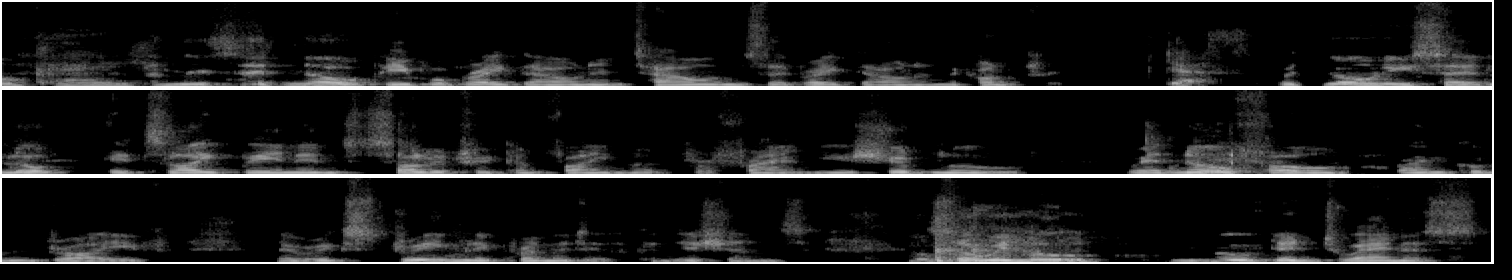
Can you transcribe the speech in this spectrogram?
okay and they said, no, people break down in towns, they break down in the country. yes But Joni said, look, it's like being in solitary confinement for Fran. You should move. We had no phone. Fran couldn't drive. They were extremely primitive conditions. So we moved, we moved into Ennis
